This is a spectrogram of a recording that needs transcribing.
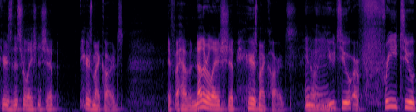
here's this relationship. Here's my cards. If I have another relationship, here's my cards. You know, mm-hmm. you two are free to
